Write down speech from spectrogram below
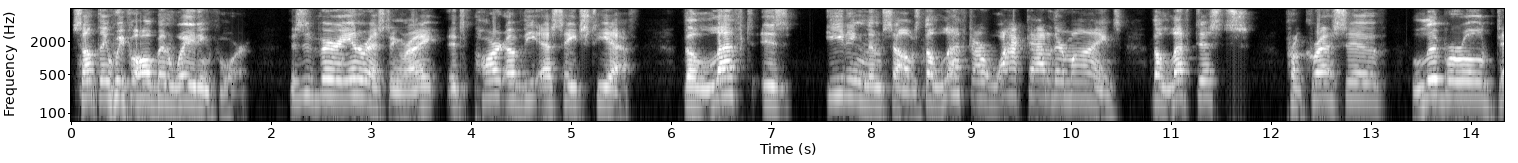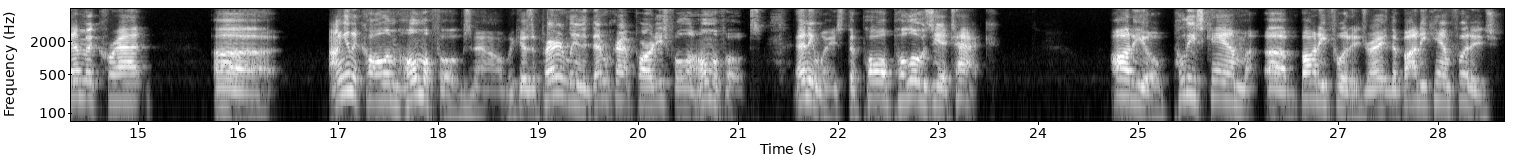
something we've all been waiting for. This is very interesting, right? It's part of the SHTF. The left is eating themselves. The left are whacked out of their minds. The leftists, progressive, liberal, Democrat, uh, I'm going to call them homophobes now because apparently the Democrat Party's full of homophobes. Anyways, the Paul Pelosi attack, audio, police cam, uh, body footage, right? The body cam footage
